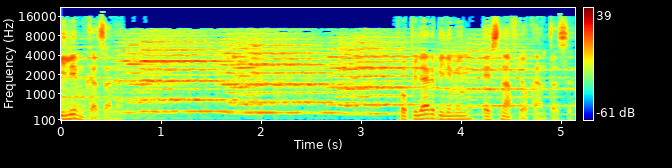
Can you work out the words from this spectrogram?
Bilim Kazanı Popüler Bilimin Esnaf Lokantası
